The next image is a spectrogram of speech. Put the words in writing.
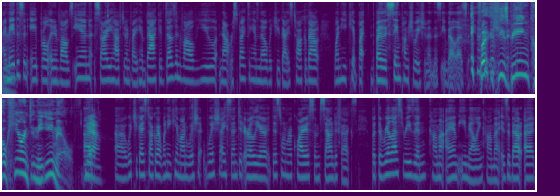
I Hmm. made this in April. It involves Ian. Sorry, you have to invite him back. It does involve you not respecting him, though, which you guys talk about when he came. By, by the way, same punctuation in this email as But he's being coherent in the email. yeah. Uh, what you guys talk about when he came on. Wish wish I sent it earlier. This one requires some sound effects. But the real last reason, comma, I am emailing, comma, is about a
